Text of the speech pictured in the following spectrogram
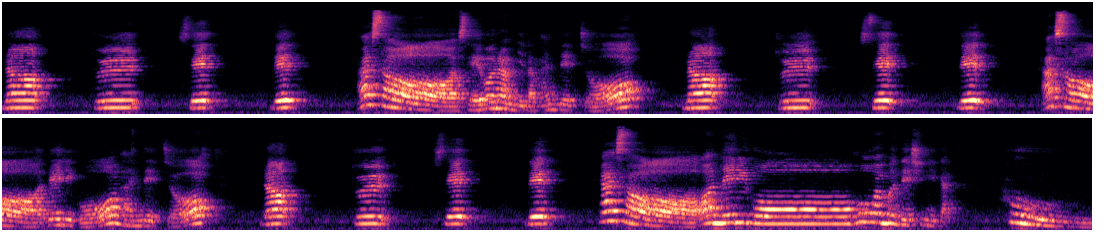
하나, 둘, 셋, 넷, 다섯. 세 번 합니다. 반대쪽. 하나, 둘, 셋, 넷, 다섯. 내리고 반대쪽. 하나, 둘, 셋, 넷, 다섯. 내리고 호흡 한번 내쉽니다. 후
